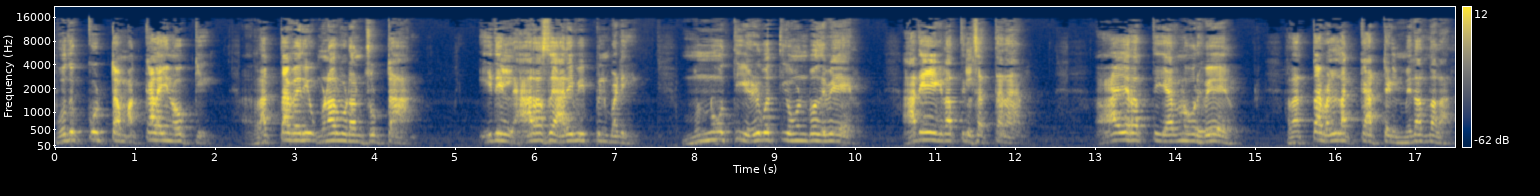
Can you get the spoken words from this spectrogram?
பொதுக்கூட்ட மக்களை நோக்கி இரத்தவெறி உணர்வுடன் சுட்டான். இதில் அரசு அறிவிப்பின்படி முன்னூற்றி எழுபத்தி ஒன்பது பேர் அதே இடத்தில் செத்தனர். ஆயிரத்தி இரநூறு பேர் இரத்த வெள்ளக்காட்டில் மிதந்தனர்.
